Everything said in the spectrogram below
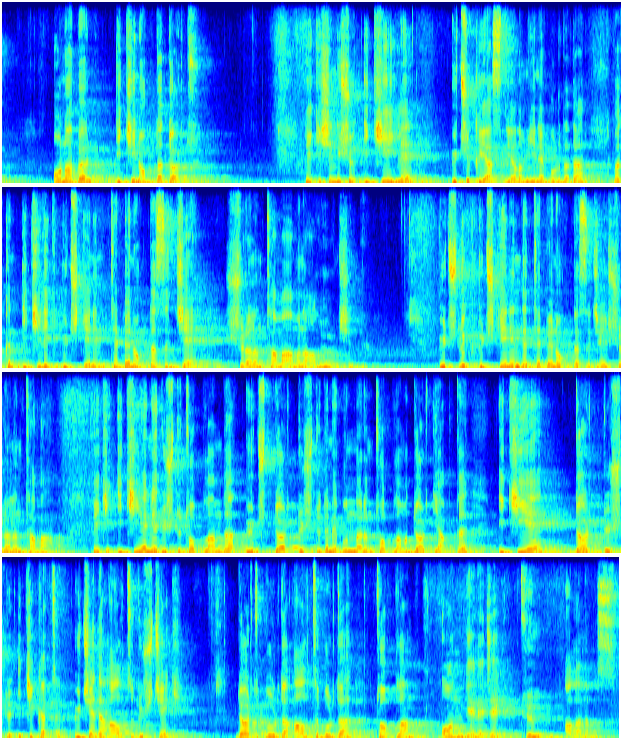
10'a böl 2.4. Peki şimdi şu 2 ile 3'ü kıyaslayalım yine burada da. Bakın ikilik üçgenin tepe noktası C. Şuranın tamamını alıyorum şimdi. Üçlük üçgenin de tepe noktası C. Şuranın tamamı. Peki 2'ye ne düştü toplamda? 3, 4 düştü değil mi? Bunların toplamı 4 yaptı. 2'ye 4 düştü. 2 katı. 3'e de 6 düşecek. 4 burada, 6 burada. Toplam 10 gelecek tüm alanımız.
